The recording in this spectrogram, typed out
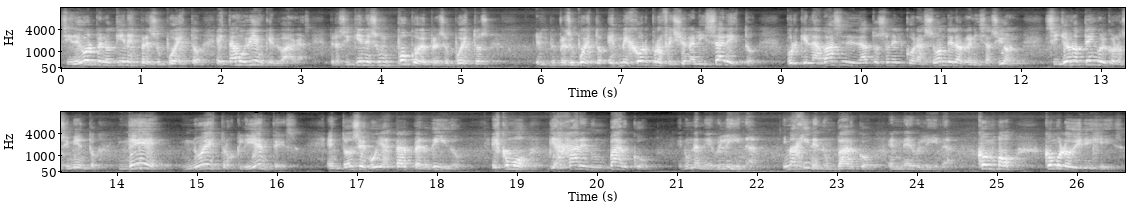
Si de golpe no tienes presupuesto, está muy bien que lo hagas, pero si tienes un poco de presupuestos, el presupuesto, es mejor profesionalizar esto, porque las bases de datos son el corazón de la organización. Si yo no tengo el conocimiento de nuestros clientes, entonces voy a estar perdido. Es como viajar en un barco en una neblina. Imaginen un barco en neblina. ¿Cómo, cómo lo dirigís?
